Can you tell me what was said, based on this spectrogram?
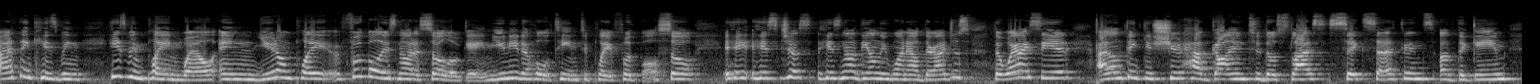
I think he's been he's been playing well. And you don't play football is not a solo game. You need a whole team to play football. So he, he's just he's not the only one out there. I just the way I see it, I don't think it should have gotten to those last six seconds of the game,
